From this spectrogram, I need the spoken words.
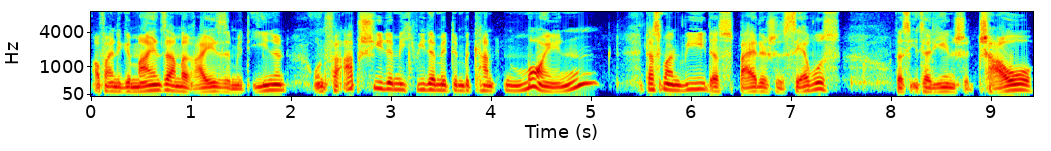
auf eine gemeinsame Reise mit Ihnen und verabschiede mich wieder mit dem bekannten Moin, das man wie das bayerische Servus, das italienische Ciao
